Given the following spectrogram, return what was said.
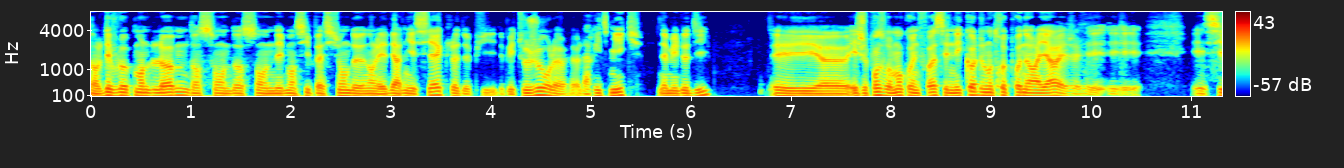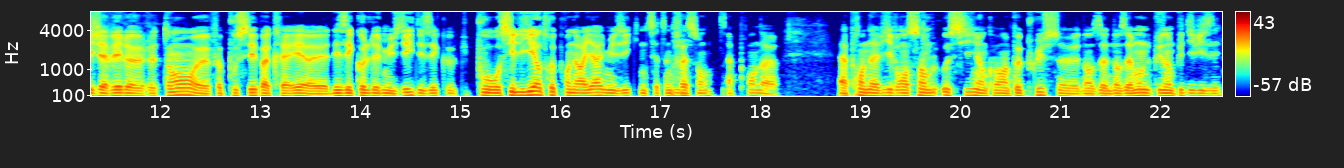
dans le développement de l'homme, dans son dans son émancipation de, dans les derniers siècles, depuis depuis toujours, le- la rythmique, la mélodie. Et, euh, et je pense vraiment qu'encore une fois, c'est une école de l'entrepreneuriat. Et, j'ai- et, et si j'avais le, le temps, euh, pousser par créer euh, des écoles de musique, des écoles pour aussi lier entrepreneuriat et musique d'une certaine Mm. façon, apprendre à apprendre à vivre ensemble aussi encore un peu plus euh, dans un dans un monde de plus en plus divisé.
